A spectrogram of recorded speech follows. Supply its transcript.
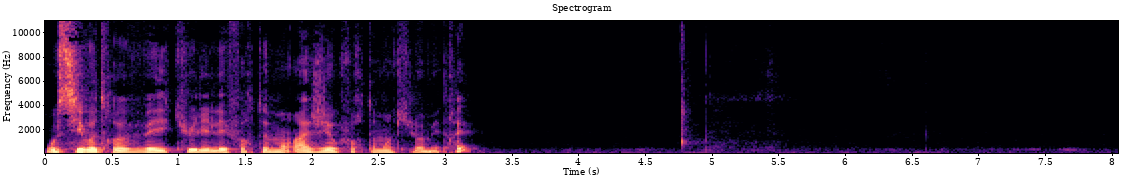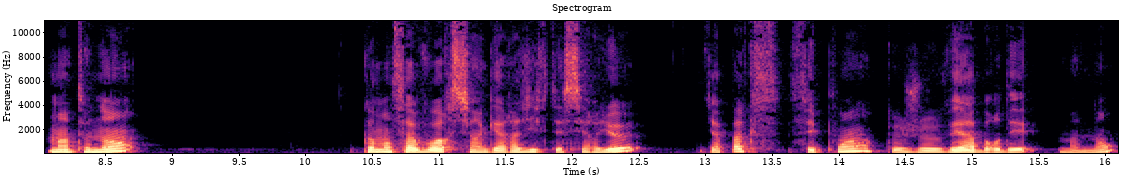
ou si votre véhicule il est fortement âgé ou fortement kilométré. Maintenant, Comment savoir si un garagiste est sérieux? Il n'y a pas que ces points que je vais aborder maintenant.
